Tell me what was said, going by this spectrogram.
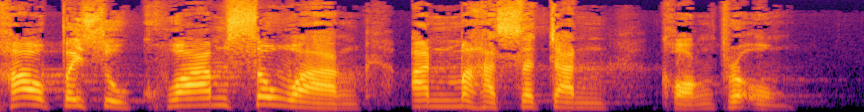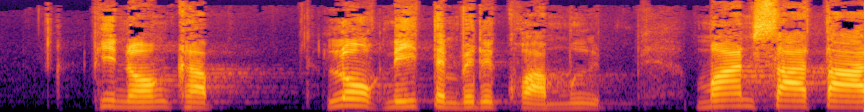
เข้าไปสู่ความสว่างอันมหัศจรรย์ของพระองค์ พี่น้องครับ โลกนี้เต็มไปด้วยความมืด มารซาตาน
